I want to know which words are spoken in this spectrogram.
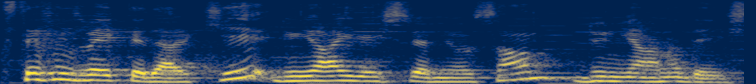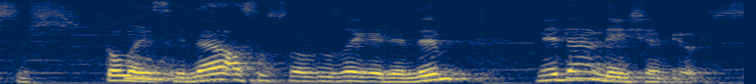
Stephen Zweig de der ki dünyayı değiştiremiyorsan dünyanı değiştir. Dolayısıyla asıl sorumuza gelelim. Neden değişemiyoruz?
